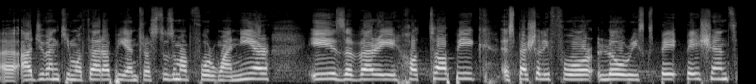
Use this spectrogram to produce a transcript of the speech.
adjuvant chemotherapy and trastuzumab for one year, is a very hot topic, especially for low-risk pa patients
